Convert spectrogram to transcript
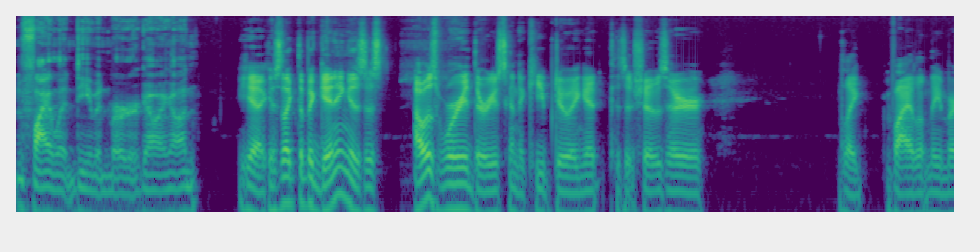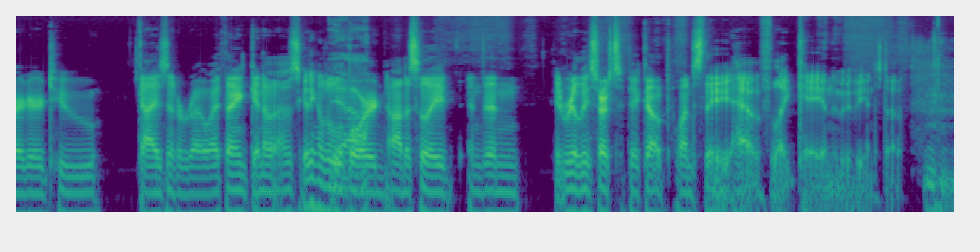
violent demon murder going on. yeah, because like the beginning is just. I was worried they were just gonna keep doing it because it shows her like violently murder two guys in a row. I think, and I was getting a little Yeah. bored honestly. And then it really starts to pick up once they have like Kay in the movie and stuff. Mm-hmm.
